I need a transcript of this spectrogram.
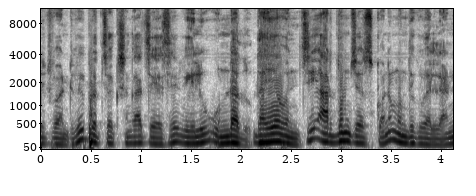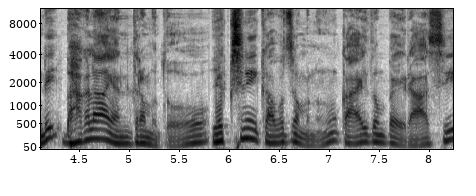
ఇటువంటివి ప్రత్యక్షంగా చేసే వీలు ఉండదు. దయ ఉంచి అర్థం చేసుకొని ముందుకు వెళ్ళండి. బగలా యంత్రముతో యక్షిణి కవచమును కాగితంపై రాసి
